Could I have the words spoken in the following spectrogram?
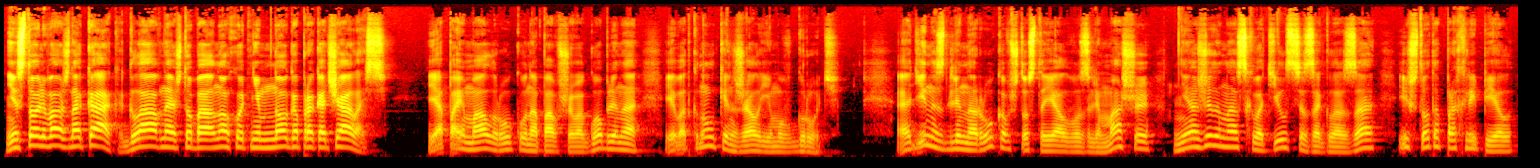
«Не столь важно как, главное, чтобы оно хоть немного прокачалось!» Я поймал руку напавшего гоблина и воткнул кинжал ему в грудь. Один из длинноруков, что стоял возле Маши, неожиданно схватился за глаза и что-то прохрипел,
